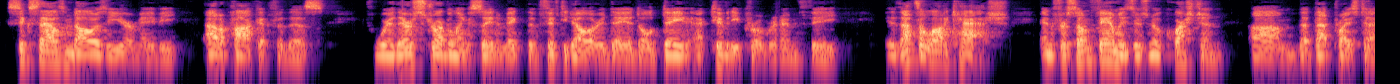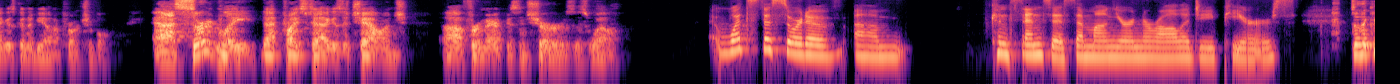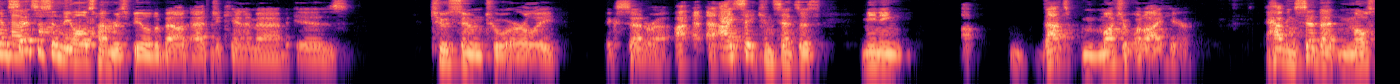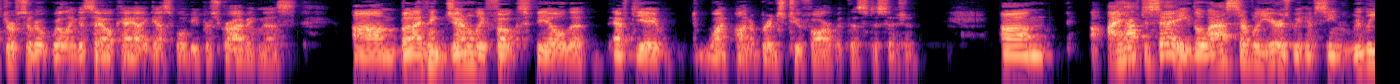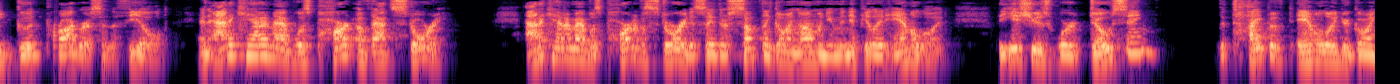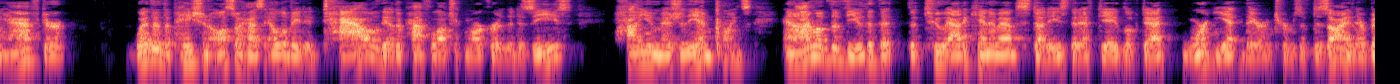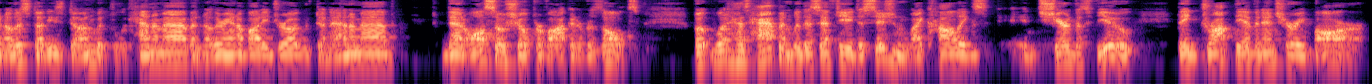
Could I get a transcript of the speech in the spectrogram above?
$6,000 a year maybe out of pocket for this, where they're struggling, say, to make the $50 a day adult day activity program fee. That's a lot of cash. And for some families, there's no question um, that that price tag is going to be unapproachable. Uh, certainly, that price tag is a challenge uh, for America's insurers as well. What's the sort of um, consensus among your neurology peers so the consensus in the Alzheimer's field about aducanumab is too soon, too early, etc. I, I, say consensus, meaning uh, that's much of what I hear. Having said that, most are sort of willing to say, okay, I guess we'll be prescribing this. Um, but I think generally folks feel that FDA went on a bridge too far with this decision. Um, I have to say, the last several years, we have seen really good progress in the field and aducanumab was part of that story. Aducanumab was part of a story to say there's something going on when you manipulate amyloid. The issues were dosing, the type of amyloid you're going after, whether the patient also has elevated tau, the other pathologic marker of the disease, how you measure the endpoints. And I'm of the view that the, the two aducanumab studies that FDA looked at weren't yet there in terms of design. There have been other studies done with lecanemab, another antibody drug, donanemab, that also show provocative results. But what has happened with this FDA decision, my colleagues shared this view, they dropped the evidentiary bar.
